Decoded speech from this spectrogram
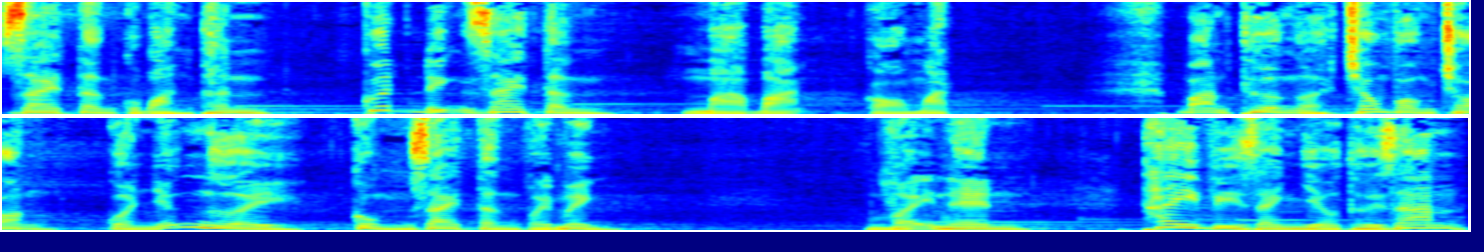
Giai tầng của bản thân quyết định giai tầng mà bạn có mặt bạn thường ở trong vòng tròn của những người cùng giai tầng với mình. Vậy nên, thay vì dành nhiều thời gian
